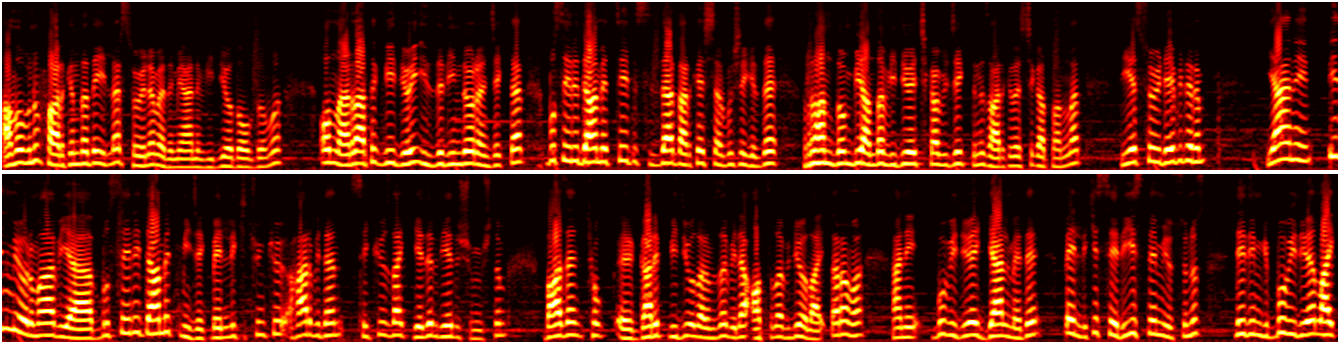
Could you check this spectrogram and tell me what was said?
ama bunun farkında değiller. Söylemedim yani videoda olduğumu. Onlar da artık videoyu izlediğinde öğrenecekler. Bu seri devam etseydi sizler de arkadaşlar bu şekilde random bir anda videoya çıkabilecektiniz arkadaşlık atanlar diye söyleyebilirim. Yani bilmiyorum abi ya bu seri devam etmeyecek belli ki çünkü harbiden 800 like gelir diye düşünmüştüm. Bazen çok e, garip videolarımıza bile atılabiliyor like'lar ama hani bu videoya gelmedi. Belli ki seriyi istemiyorsunuz. Dediğim gibi bu videoya like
